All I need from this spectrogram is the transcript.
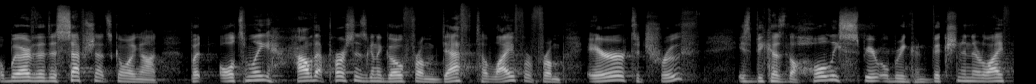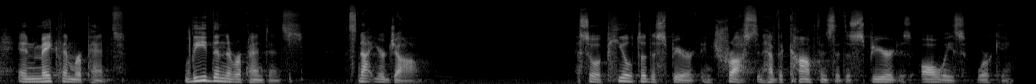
aware of the deception that's going on. But ultimately, how that person is going to go from death to life or from error to truth is because the Holy Spirit will bring conviction in their life and make them repent. Lead them to repentance. It's not your job. So appeal to the Spirit and trust and have the confidence that the Spirit is always working.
